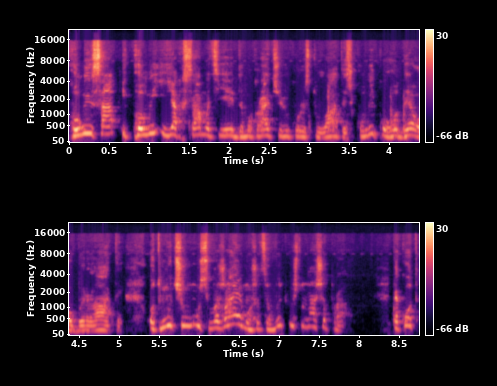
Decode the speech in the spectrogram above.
коли сам і коли і як саме цією демократією користуватись, коли кого де обирати? От ми чомусь вважаємо, що це виключно наше право. Так, от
